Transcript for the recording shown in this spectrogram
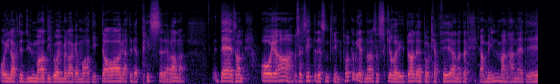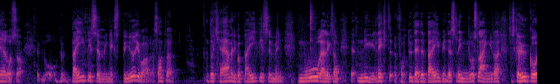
'Oi, lagde du mat i går? Jeg må lage mat i dag.' At det der pisset der. Anna. Det er sånn Å ja. Og så sitter det sånn kvinnfolk og Vietnam og skryter det på kafeene. 'Ja, min mann, han er der', og så Babysumming. Jeg spyr jo av det. sant vel? Da kommer de på babysumming. Mor er liksom nylig fått ut dette babyen. Det slingrer og slangrer. Så skal hun gå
